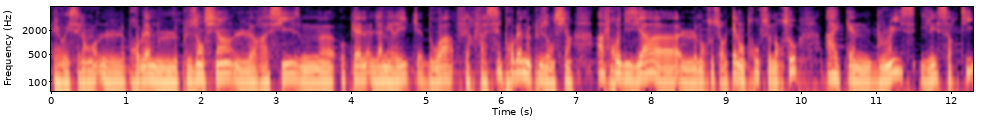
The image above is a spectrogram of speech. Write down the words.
Et oui, c'est le problème le plus ancien, le racisme euh, auquel l'Amérique doit faire face. C'est le problème le plus ancien. Aphrodisia, euh, le morceau sur lequel on trouve ce morceau, I Can Breathe, il est sorti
